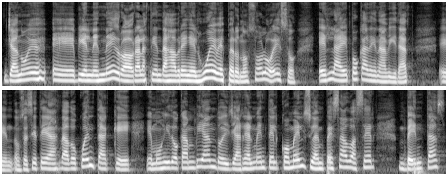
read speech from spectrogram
ya no es eh, Viernes Negro, ahora las tiendas abren el jueves, pero no solo eso, es la época de Navidad. no sé si te has dado cuenta que hemos ido cambiando y ya realmente el comercio ha empezado a hacer ventas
